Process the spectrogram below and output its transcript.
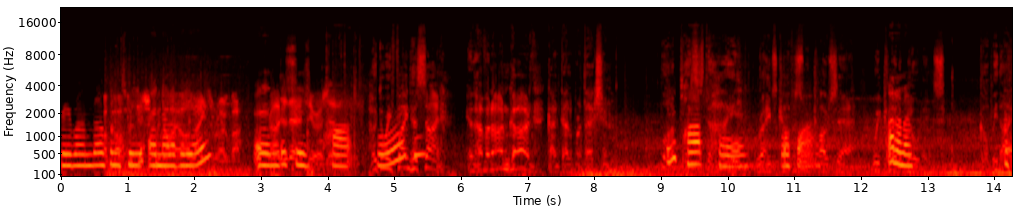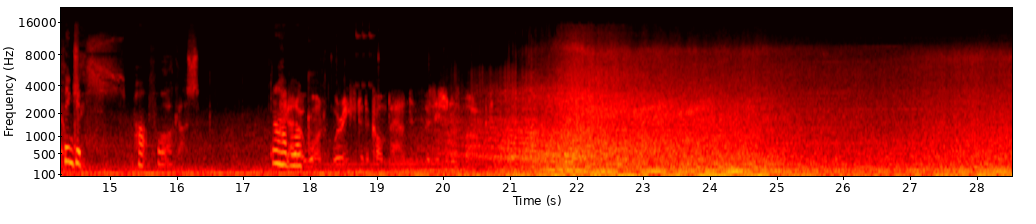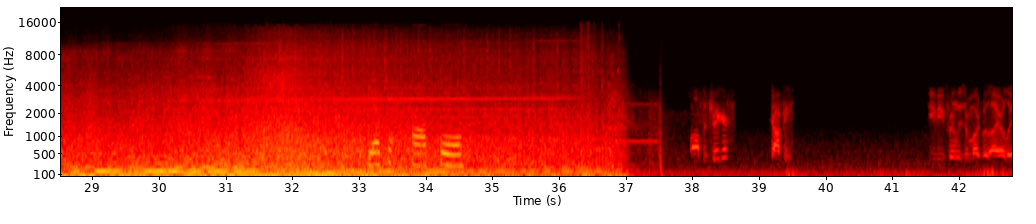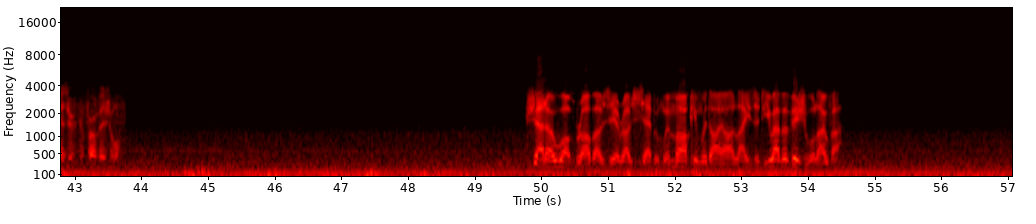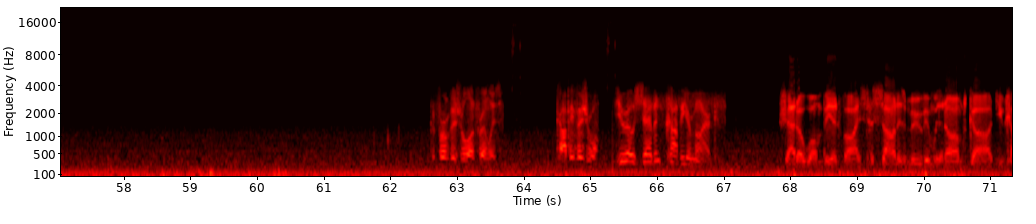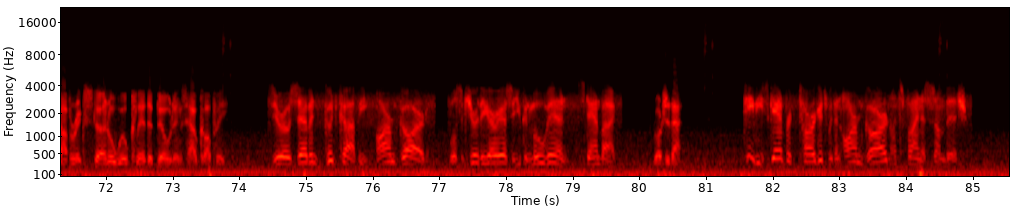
everyone, welcome to another video, and this is part How do we 4. find Hassan? He'll have an armed guard. Can't tell protection. Is it part to hide. 4 Raves or covers 5? close air. We I don't know. Copy the I think ILT. it's part 4. Mark us. I'll have a Shadow look. 1, we're east of the compound. Position is marked. Yeah, it's part 4. Off the trigger. Copy. TV friendlies are marked with IR laser. Confirm visual. Shadow 1, Bravo 07, we're marking with IR laser. Do you have a visual? Over. Confirm visual on friendlies. Copy visual. Zero seven, copy your mark. Shadow 1, be advised. Hassan is moving with an armed guard. You cover external, we'll clear the buildings. How copy? Zero seven, good copy. Armed guard. We'll secure the area so you can move in. Stand by. Roger that. TV, scan for targets with an armed guard. Let's find us some bitch.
